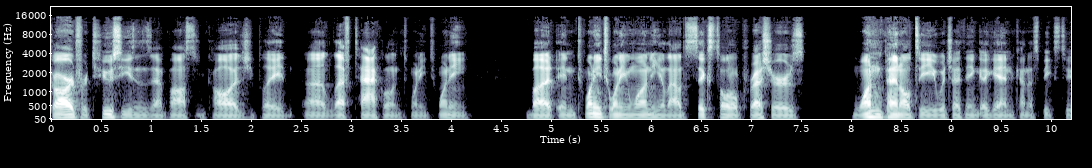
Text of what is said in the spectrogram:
guard for two seasons at Boston College. He played uh, left tackle in 2020, but in 2021, he allowed six total pressures, one penalty, which I think again kind of speaks to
